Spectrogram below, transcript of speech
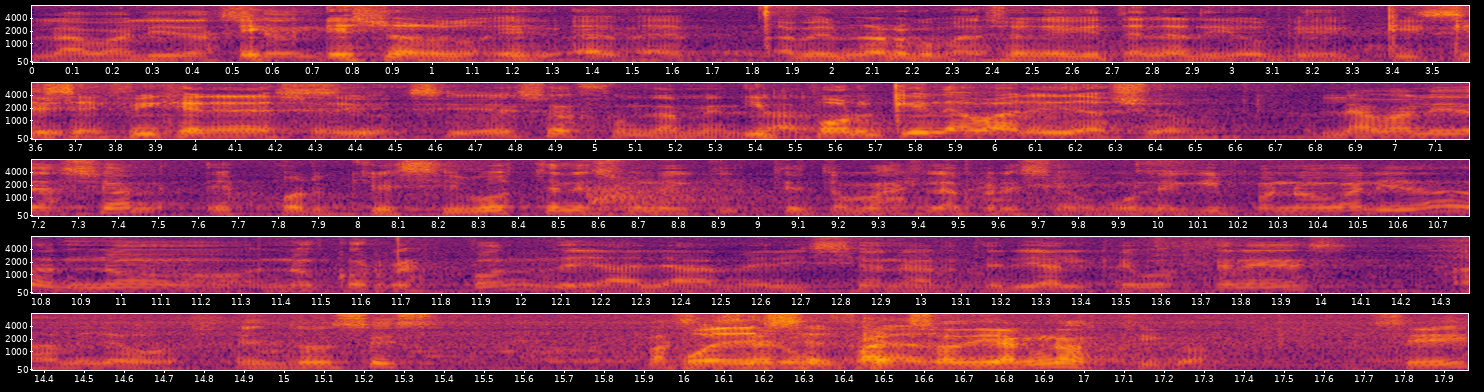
La Es, validación. eso es, a- ver, una recomendación que hay que tener, digo, que, que- que Sí. se fijen en eso, Sí, digo. sí, eso es ¿Y fundamental. por qué la validación? La validación es porque si vos tenés un te tomás la presión con un equipo no validado, no, no corresponde a la medición arterial que vos tenés, Ah, mira vos. entonces vas Puede a hacer ser, un falso claro. diagnóstico, ¿sí?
